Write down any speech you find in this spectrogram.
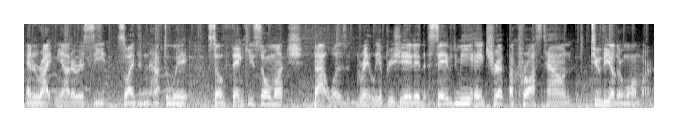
and write me out a receipt so I didn't have to wait. So thank you so much. That was greatly appreciated. Saved me a trip across town to the other Walmart.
